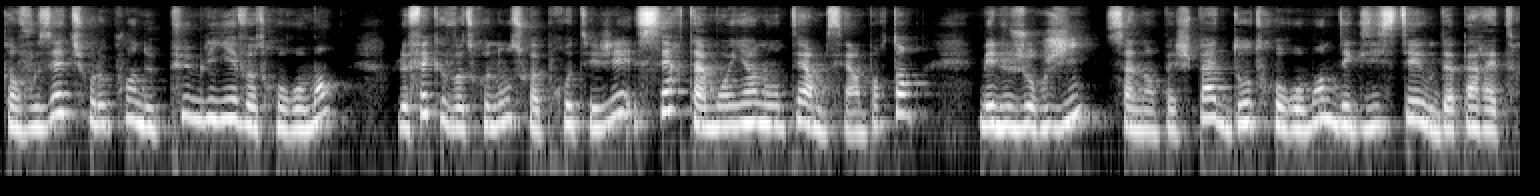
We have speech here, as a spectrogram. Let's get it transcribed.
Quand vous êtes sur le point de publier votre roman, le fait que votre nom soit protégé, certes à moyen long terme, c'est important, mais le jour J, ça n'empêche pas d'autres romans d'exister ou d'apparaître.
